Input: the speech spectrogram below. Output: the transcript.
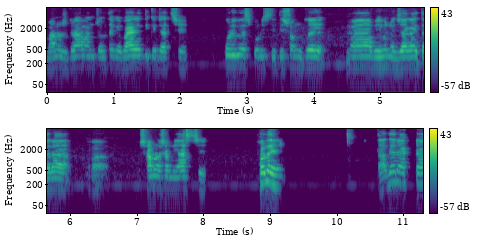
মানুষ গ্রামাঞ্চল থেকে বাইরের দিকে যাচ্ছে, পরিবেশ পরিস্থিতির সঙ্গে বিভিন্ন জায়গায় তারা সামনাসামনি আসছে। ফলে তাদের একটা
